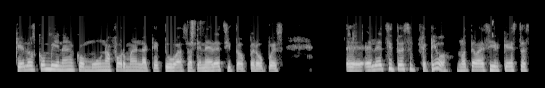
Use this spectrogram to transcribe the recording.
que los combinan como una forma en la que tú vas a tener éxito, pero pues eh, el éxito es subjetivo, no te va a decir que esto es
